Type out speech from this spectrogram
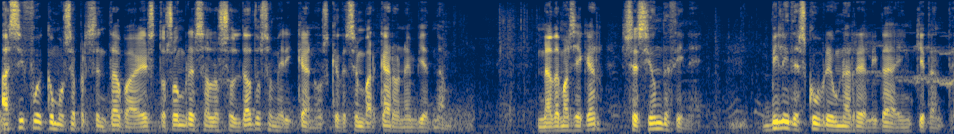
Así fue como se presentaba a estos hombres a los soldados americanos que desembarcaron en Vietnam. Nada más llegar, sesión de cine. Billy descubre una realidad inquietante.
